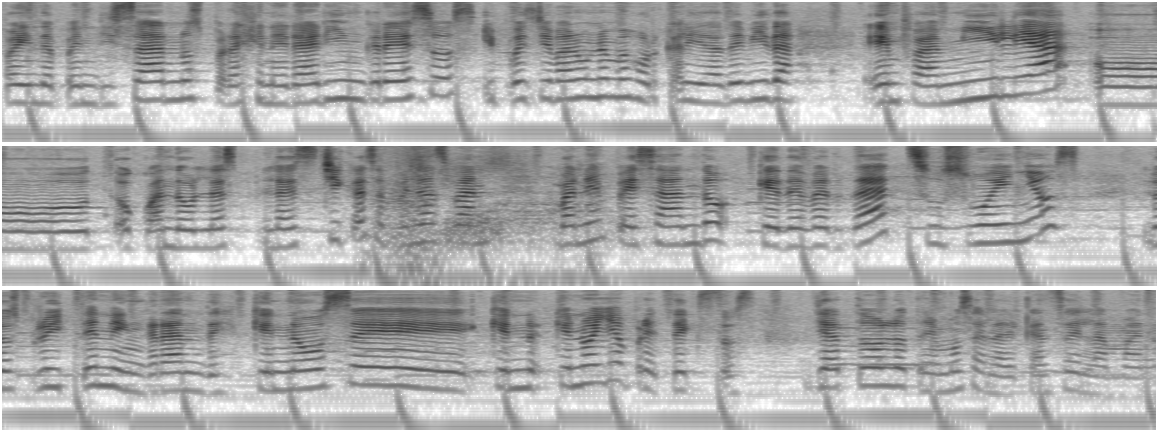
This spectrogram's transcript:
para independizarnos, para generar ingresos y pues llevar una mejor calidad de vida en familia o, cuando las, las, chicas apenas van, van empezando, que de verdad sus sueños los proyecten en grande, que no, se, que no, que no haya pretextos, ya todo lo tenemos al alcance de la mano.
